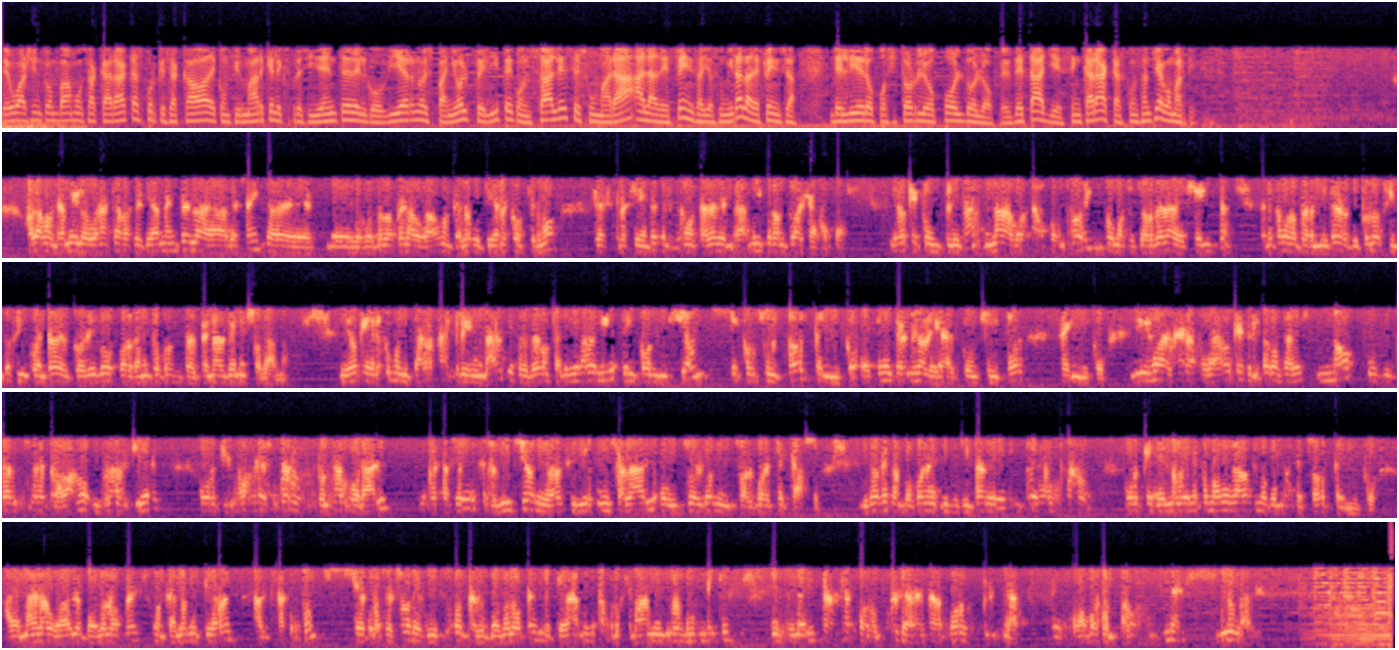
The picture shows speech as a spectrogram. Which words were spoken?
De Washington vamos a Caracas porque se acaba de confirmar que el expresidente del gobierno español, Felipe González, se sumará a la defensa y asumirá la defensa del líder opositor Leopoldo López. Detalles en Caracas con Santiago Martínez. Hola Juan Camilo, buenas tardes. Efectivamente, la defensa de, Leopoldo López, el abogado Juan Carlos Gutiérrez, confirmó que el expresidente Felipe González vendrá muy pronto a Caracas dijo que cumplirá una labor como asesor de la defensa, tal como lo permite el artículo 150 del Código Orgánico Procesal Penal venezolano. Dijo que él comunicar al tribunal que Felipe González iba a venir en condición de consultor técnico. Este es el término legal, consultor técnico. Dijo al abogado que Felipe González no necesita de trabajo, no lo requiere porque no relación laboral prestación de servicio ni va a recibir un salario o un sueldo mensual por este caso. Dijo que tampoco necesita de porque él no viene como abogado sino como asesor técnico. Además el abogado de Pueblo López, Juan Carlos Gutiérrez, al que el proceso de juicio contra López le queda aproximadamente unos dos meses en primera instancia, por lo cual debe entrar por justicia. Vamos a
